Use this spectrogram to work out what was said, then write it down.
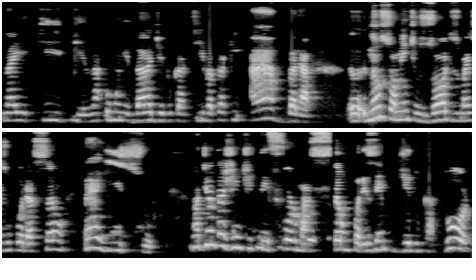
na equipe, na comunidade educativa, para que abra não somente os olhos, mas o coração para isso. Não adianta a gente ter formação, por exemplo, de educador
